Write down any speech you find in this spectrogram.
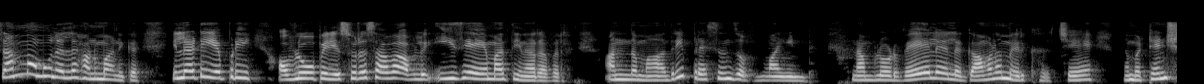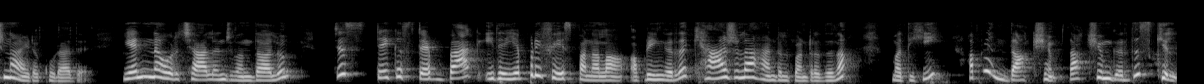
செம்ம மூலல்ல ஹனுமானுக்கு. இல்லாட்டி எப்படி அவ்வளோ பெரிய சுரசாவை அவ்வளோ ஈஸியாக ஏமாத்தினார் அவர். அந்த மாதிரி ப்ரெசன்ஸ் ஆஃப் மைண்ட் நம்மளோட வேலையில் கவனம் இருக்கிறச்சே நம்ம டென்ஷன் ஆகிடக்கூடாது என்ன ஒரு சேலஞ்ச் வந்தாலும் just take a step back இதை எப்படி ஃபேஸ் பண்ணலாம் அப்படிங்கிறத கேஷுவலாக ஹேண்டில் பண்ணுறது தான் மதிஹி அப்புறம் தாக்ஷியம் தாக்ஷியம்ங்கிறது ஸ்கில்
